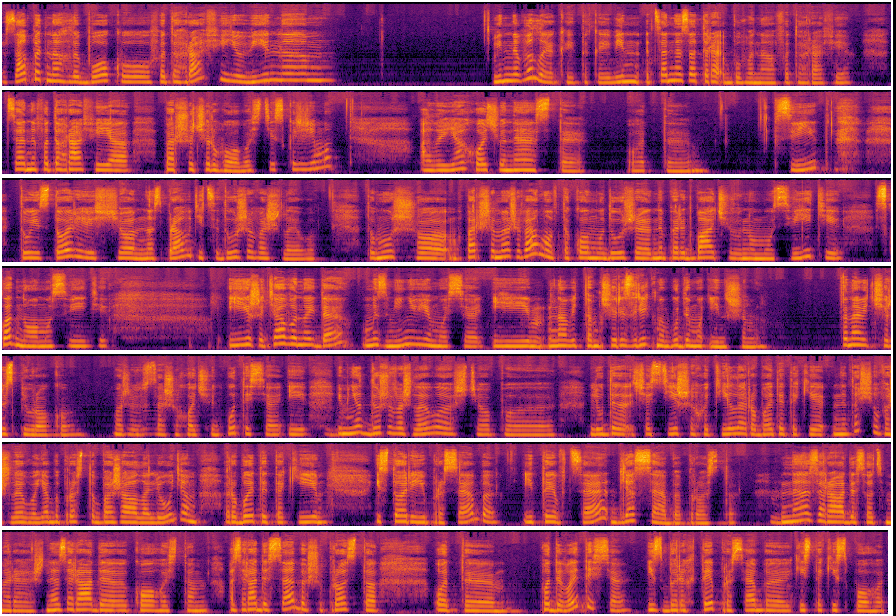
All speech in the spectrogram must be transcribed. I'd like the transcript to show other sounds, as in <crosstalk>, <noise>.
Запит на глибоку фотографію він, ем, він невеликий такий. Він, це не затребувана фотографія. Це не фотографія першочерговості, скажімо. Але я хочу нести от, е, в світ <laughs> ту історію, що насправді це дуже важливо. Тому що, по-перше, ми живемо в такому дуже непередбачуваному світі, складному світі. І життя воно йде, ми змінюємося, і навіть там через рік ми будемо іншими. Та навіть через півроку може все, що хоче відбутися. І, і мені дуже важливо, щоб е, люди частіше хотіли робити такі, не то, що важливо, я би просто бажала людям робити такі історії про себе, іти в це для себе просто. Не заради соцмереж, не заради когось там, а заради себе, щоб просто от е, подивитися і зберегти про себе якийсь такий спогад.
